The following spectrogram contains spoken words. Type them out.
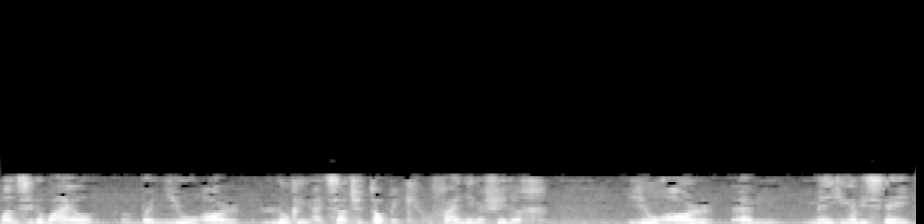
once in a while, when you are looking at such a topic, or finding a shidduch, you are um, making a mistake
